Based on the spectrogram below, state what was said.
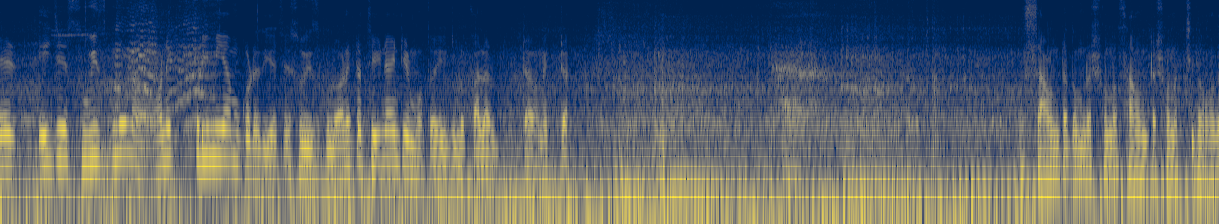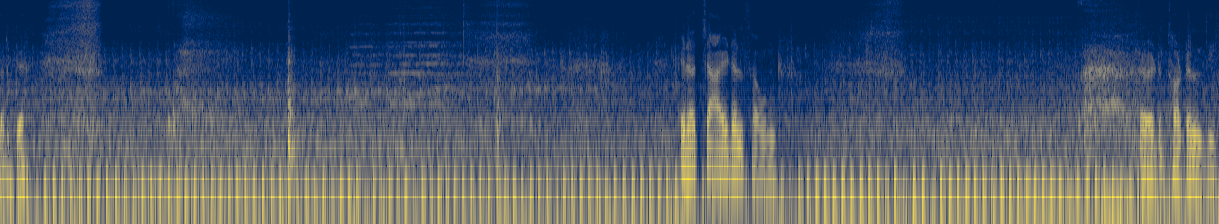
এর এই যে সুইচগুলো না অনেক প্রিমিয়াম করে দিয়েছে সুইচগুলো, অনেকটা থ্রি নাইনটির মতো এইগুলো কালারটা অনেকটা। সাউন্ডটা তোমরা শোনো সাউন্ডটা শোনাচ্ছি তোমাদেরকে। এটা হচ্ছে আইডল সাউন্ড এবার একটু থটেল দিই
